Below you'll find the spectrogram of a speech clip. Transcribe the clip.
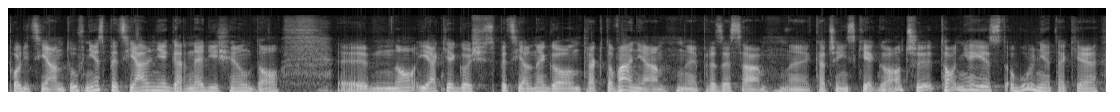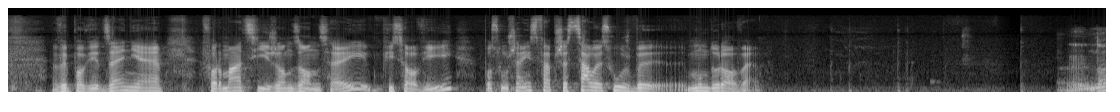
policjantów niespecjalnie garnęli się do no, jakiegoś specjalnego traktowania prezesa Kaczyńskiego. Czy to nie jest ogólnie takie wypowiedzenie formacji rządzącej PiSowi posłuszeństwa przez całe służby mundurowe? No,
